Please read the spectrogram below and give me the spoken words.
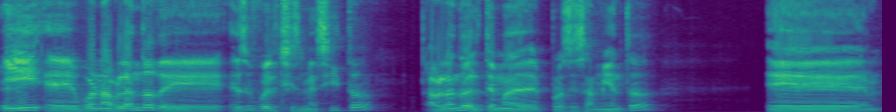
y eh, bueno, hablando de, eso fue el chismecito, hablando del tema del procesamiento, eh,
